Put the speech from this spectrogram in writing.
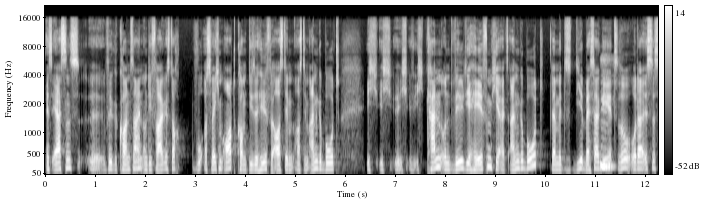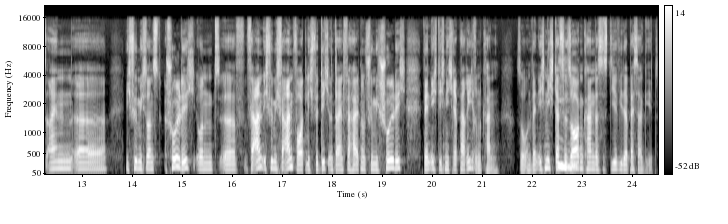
ist erstens äh, will gekonnt sein und die Frage ist doch, wo, aus welchem Ort kommt diese Hilfe? Aus dem, aus dem Angebot, ich, ich, ich, ich kann und will dir helfen, hier als Angebot, damit es dir besser mhm. geht, so, oder ist es ein, äh, ich fühle mich sonst schuldig und äh, ich fühle mich verantwortlich für dich und dein Verhalten und fühle mich schuldig, wenn ich dich nicht reparieren kann. So, und wenn ich nicht dafür mhm. sorgen kann, dass es dir wieder besser geht.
